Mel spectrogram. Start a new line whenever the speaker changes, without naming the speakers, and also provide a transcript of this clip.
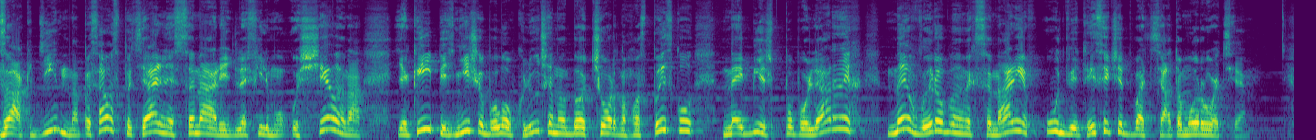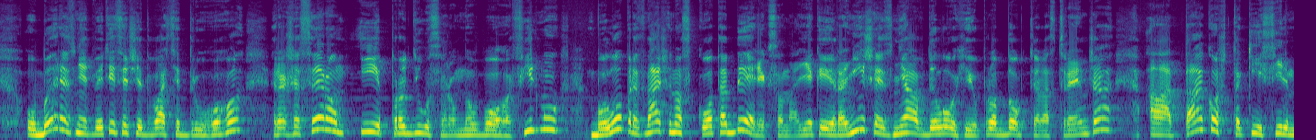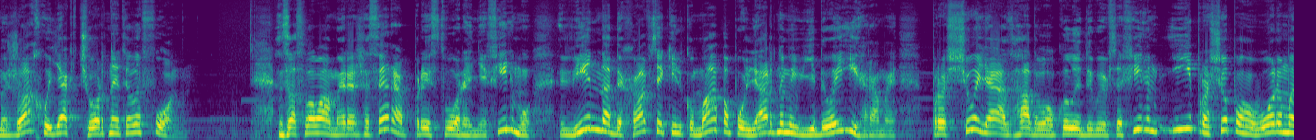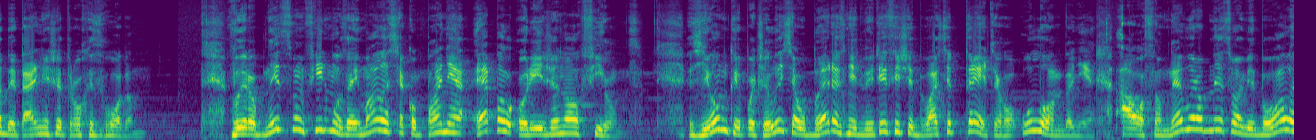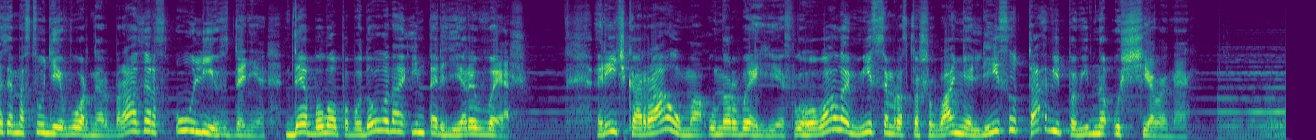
Зак Дін написав спеціальний сценарій для фільму Ущелина, який пізніше було включено до чорного списку найбільш популярних невироблених сценаріїв у 2020 році. У березні 2022-го режисером і продюсером нового фільму було призначено Скотта Деріксона, який раніше зняв дилогію про доктора Стренджа, а також такі фільми жаху, як Чорний телефон. За словами режисера, при створенні фільму він надихався кількома популярними відеоіграми, про що я згадував, коли дивився фільм, і про що поговоримо детальніше трохи згодом. Виробництвом фільму займалася компанія Apple Original Films. Зйомки почалися у березні 2023-го у Лондоні, а основне виробництво відбувалося на студії Warner Bros. у Лівсдені, де було побудовано інтер'єри веж. Річка Раума у Норвегії слугувала місцем розташування лісу та відповідно ущелини.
